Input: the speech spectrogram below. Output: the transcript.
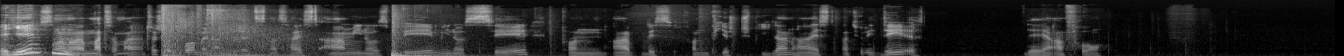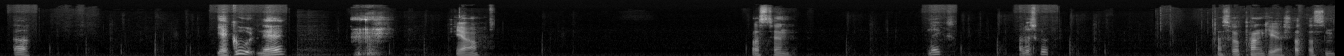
Ja, hier müssen wir hinten. mal mathematische Formeln ansetzen. Das heißt, a minus b minus c von a bis von vier Spielern heißt natürlich d ist der Afro. Ja gut, ne? Ja. Was denn? Nix. Alles gut. Hast du Punky erschossen?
